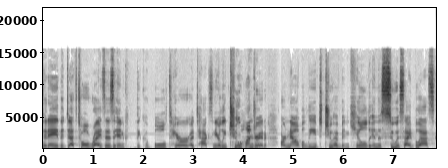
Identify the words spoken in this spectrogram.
Today, the death toll rises in the Kabul terror attacks. Nearly 200 are now believed to have been killed in the suicide blast.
